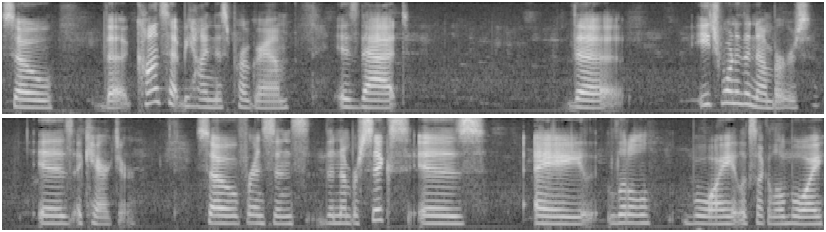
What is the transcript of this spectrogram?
So the concept behind this program is that the each one of the numbers is a character. So, for instance, the number six is a little boy, it looks like a little boy,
